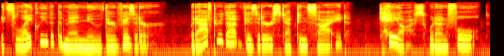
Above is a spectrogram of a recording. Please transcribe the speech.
it's likely that the men knew their visitor. But after that visitor stepped inside, chaos would unfold.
